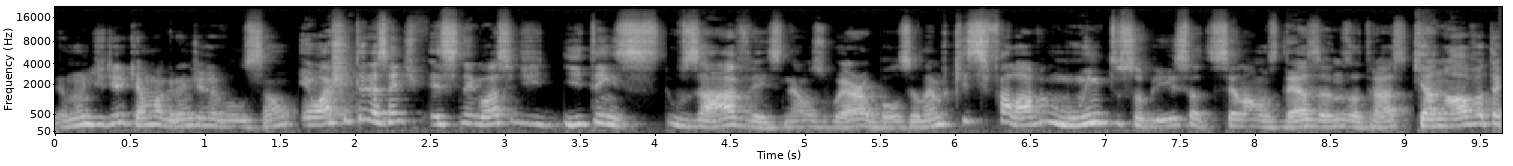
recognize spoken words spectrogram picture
Eu não diria que é uma grande revolução. Eu acho interessante esse negócio de itens usáveis, né, os wearables. Eu lembro que se falava muito sobre isso, sei lá, uns 10 anos atrás, que a nova tecnologia,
